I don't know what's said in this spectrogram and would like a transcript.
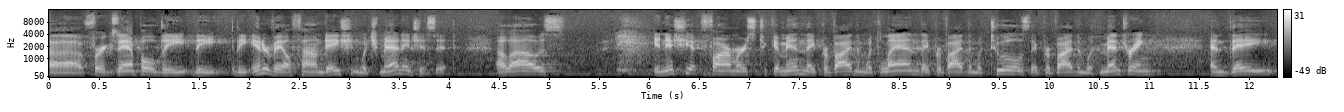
Uh, for example, the, the, the Intervale Foundation, which manages it, allows initiate farmers to come in. They provide them with land, they provide them with tools, they provide them with mentoring, and they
